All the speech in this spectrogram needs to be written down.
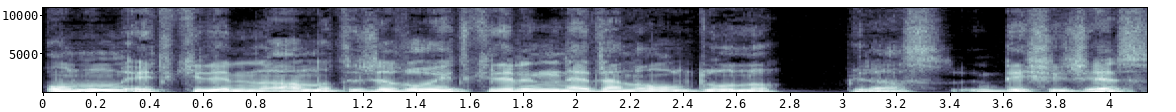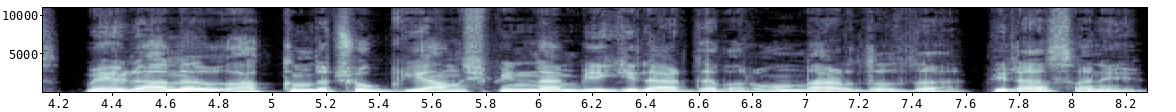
Onun etkilerini anlatacağız. O etkilerin neden olduğunu biraz deşeceğiz. Mevlana hakkında çok yanlış bilinen bilgiler de var. Onlarda da biraz hani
